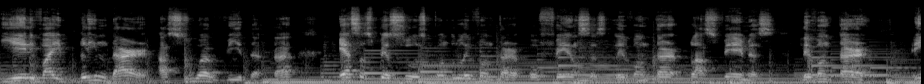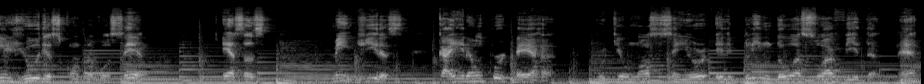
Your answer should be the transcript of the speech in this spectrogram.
e ele vai blindar a sua vida, tá? Essas pessoas quando levantar ofensas, levantar blasfêmias, levantar injúrias contra você, essas mentiras cairão por terra, porque o nosso Senhor, ele blindou a sua vida, né?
